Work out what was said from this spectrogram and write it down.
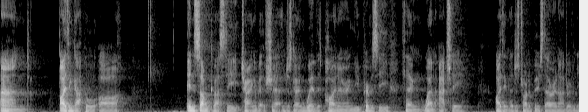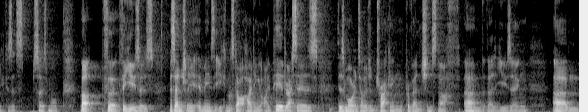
And I think Apple are in some capacity chatting a bit of shit and just going we're this pioneering new privacy thing when actually I think they're just trying to boost their own ad revenue because it's so small. But for for users, essentially it means that you can start hiding your IP addresses. There's more intelligent tracking prevention stuff um, that they're using. Um,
